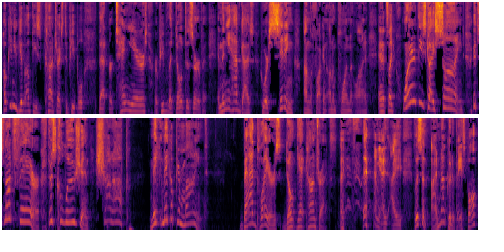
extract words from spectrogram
How can you give out these contracts to people that are 10 years or people that don't deserve it? And then you have guys who are sitting on the fucking unemployment line and it's like, why aren't these guys signed? It's not fair. There's collusion. Shut up. Make, make up your mind. Bad players don't get contracts. I mean, I, I, listen. I'm not good at baseball.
